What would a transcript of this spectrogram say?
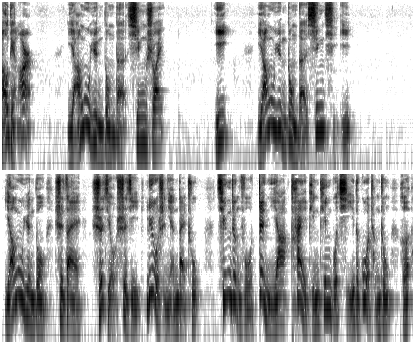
考点二：洋务运动的兴衰。一、洋务运动的兴起。洋务运动是在19世纪60年代初，清政府镇压太平天国起义的过程中和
